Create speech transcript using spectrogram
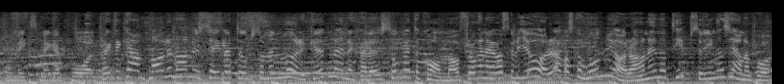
På Mix Megapol. Praktikant Malin har nu seglat upp som en mörkrädd människa. Det såg vi inte komma. Och frågan är vad ska vi göra? Vad ska hon göra? Har ni något tips ring oss gärna på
